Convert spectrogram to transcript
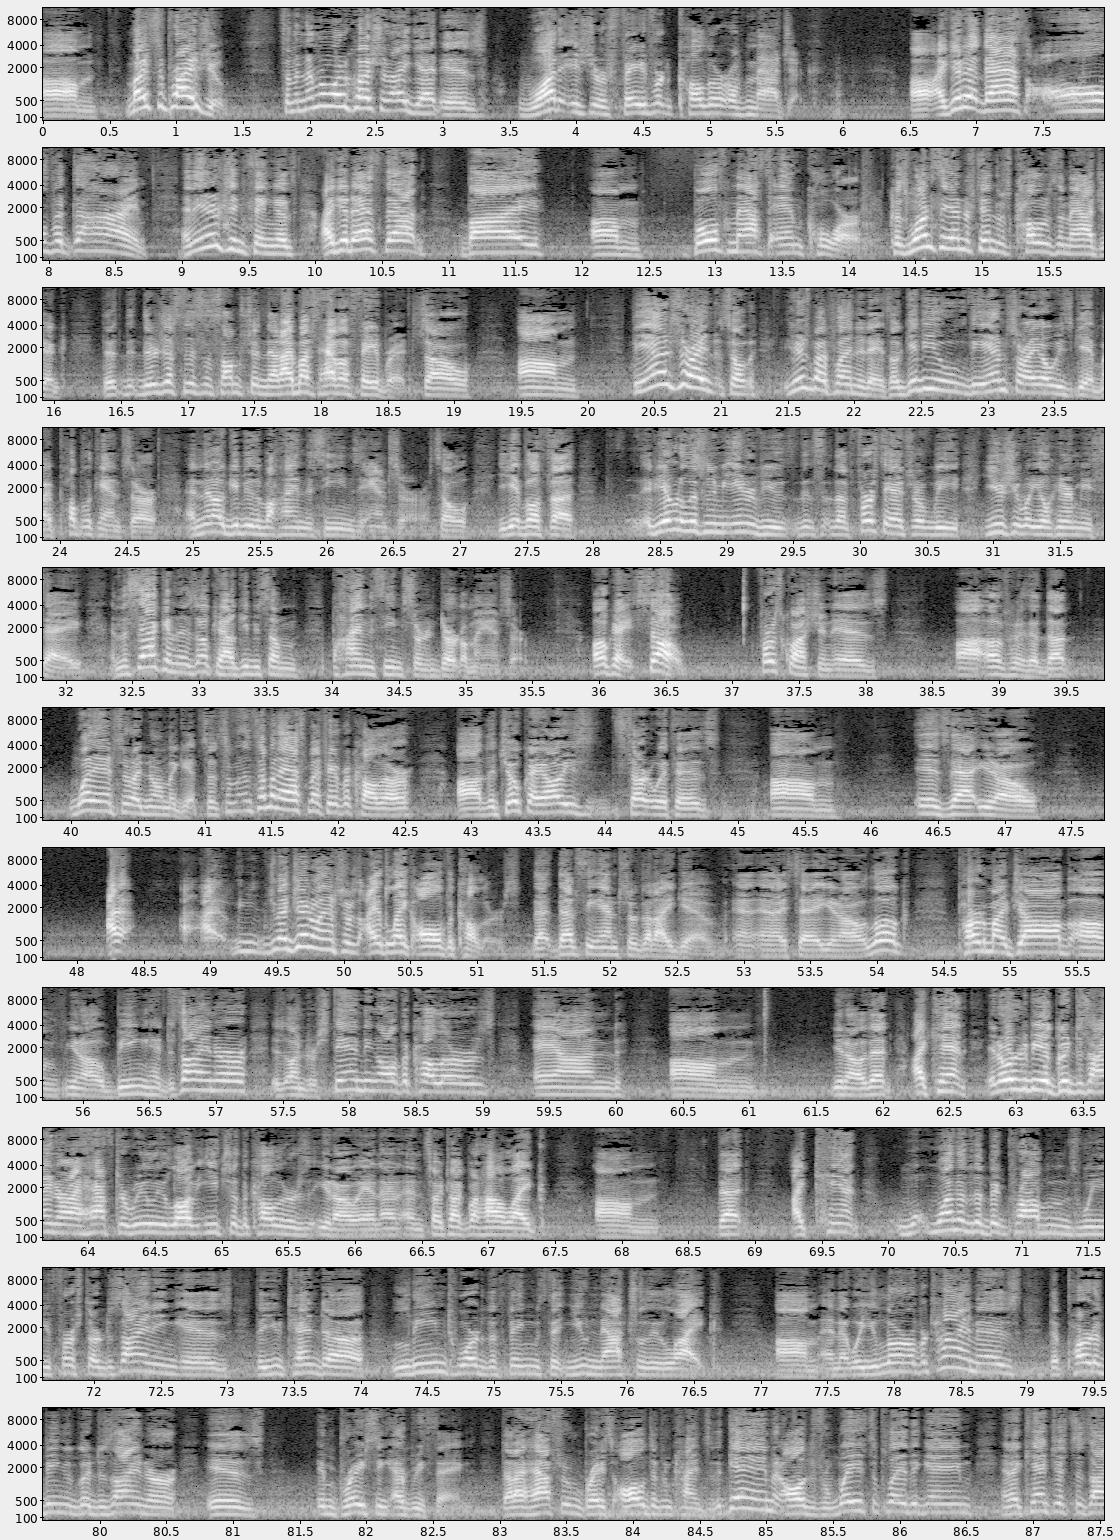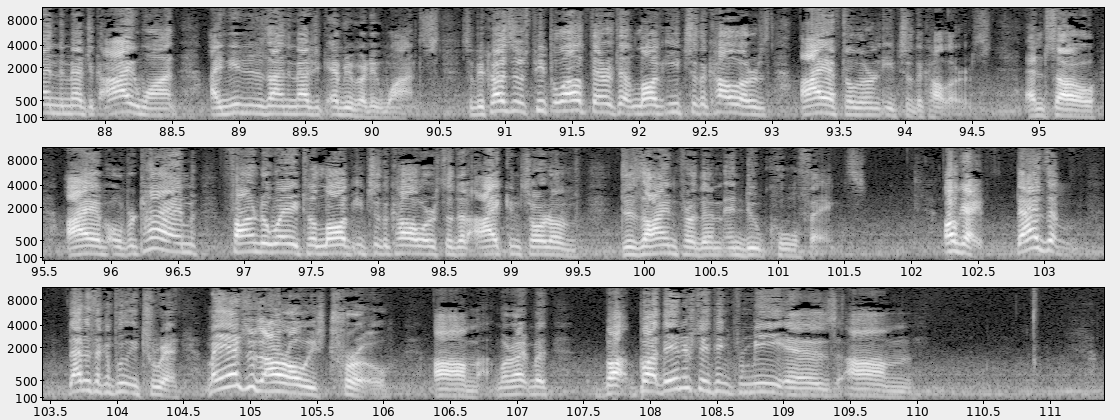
Um, might surprise you. So the number one question I get is, what is your favorite color of magic? Uh, I get that asked all the time. And the interesting thing is, I get asked that by um, both mass and core. Because once they understand there's colors of magic, there's just this assumption that I must have a favorite. So, um, the answer I, so here's my plan today. So I'll give you the answer I always give, my public answer, and then I'll give you the behind the scenes answer. So you get both the, if you ever listen to me interviews, this, the first answer will be usually what you'll hear me say. And the second is, okay, I'll give you some behind the scenes sort of dirt on my answer. Okay, so first question is, uh, the, what answer I normally get? So someone, someone asks my favorite color. Uh, the joke I always start with is, um, is that you know, I, I, my general answer is I like all the colors. That that's the answer that I give, and, and I say you know, look, part of my job of you know being a designer is understanding all the colors and um, you know that I can't. In order to be a good designer, I have to really love each of the colors. You know, and and, and so I talk about how like um, that I can't one of the big problems when you first start designing is that you tend to lean toward the things that you naturally like. Um, and that what you learn over time is that part of being a good designer is embracing everything. That I have to embrace all different kinds of the game and all different ways to play the game, and I can't just design the magic I want. I need to design the magic everybody wants. So because there's people out there that love each of the colors, I have to learn each of the colors. And so I have over time found a way to love each of the colors so that I can sort of design for them and do cool things. Okay, that's a that is a completely true answer. My answers are always true. Um, but but but the interesting thing for me is um,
